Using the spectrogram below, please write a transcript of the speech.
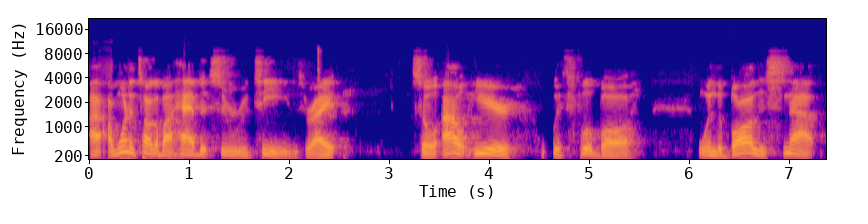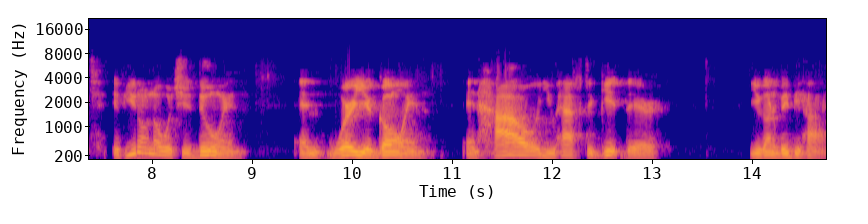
I, I want to talk about habits and routines, right? So out here with football, when the ball is snapped, if you don't know what you're doing and where you're going and how you have to get there, you're going to be behind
